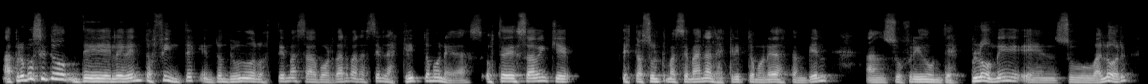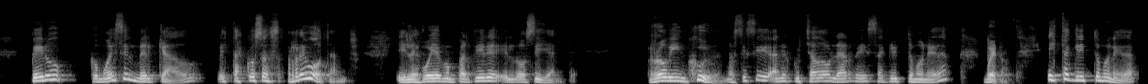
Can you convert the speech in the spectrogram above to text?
A propósito del evento FinTech, en donde uno de los temas a abordar van a ser las criptomonedas, ustedes saben que estas últimas semanas las criptomonedas también han sufrido un desplome en su valor, pero como es el mercado, estas cosas rebotan. Y les voy a compartir eh, lo siguiente. Robin Hood, no sé si han escuchado hablar de esa criptomoneda. Bueno, esta criptomoneda,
